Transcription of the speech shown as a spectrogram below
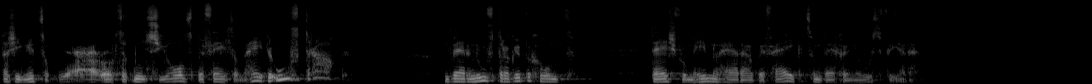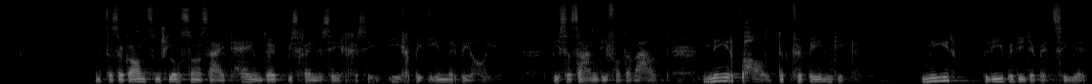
Das ist nicht so, wow, der Missionsbefehl, sondern hey, der Auftrag. Und wer einen Auftrag bekommt, der ist vom Himmel her auch befähigt, um den auszuführen. Und dass er ganz am Schluss noch sagt, hey, und etwas könnt ihr sicher sein, ich bin immer bei euch, bis ans Ende der Welt. Wir behalten die Verbindung. Wir bleiben in der Beziehung.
